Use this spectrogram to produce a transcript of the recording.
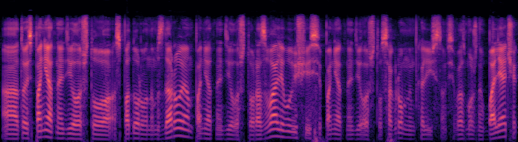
А, то есть понятное дело, что с подорванным здоровьем, понятное дело, что разваливающийся, понятное дело, что с огромным количеством всевозможных болячек.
